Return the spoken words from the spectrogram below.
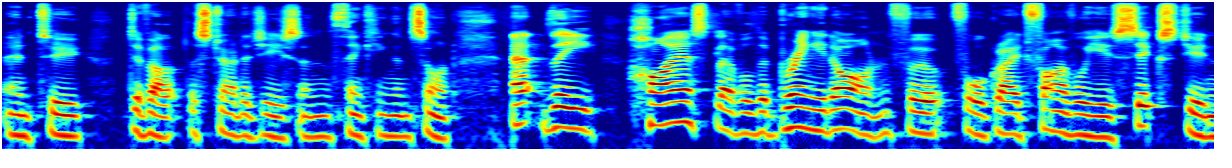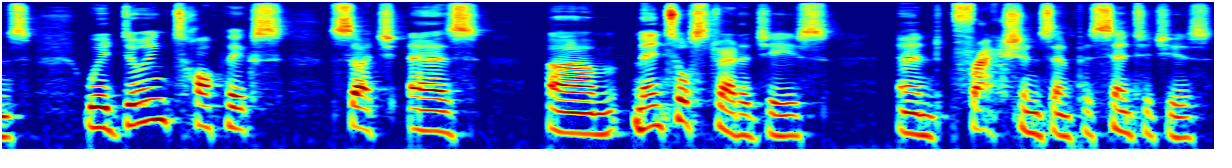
and to develop the strategies and the thinking and so on. At the highest level, the bring it on for, for grade five or year six students, we're doing topics such as um, mental strategies, and fractions and percentages.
